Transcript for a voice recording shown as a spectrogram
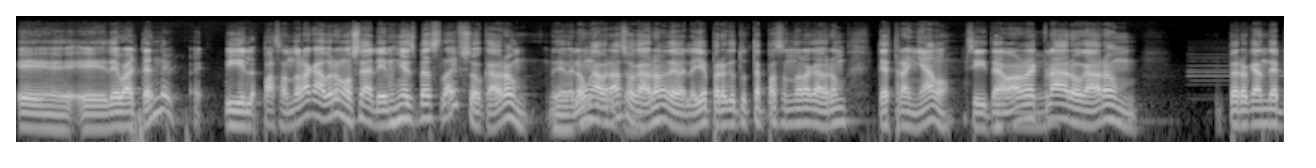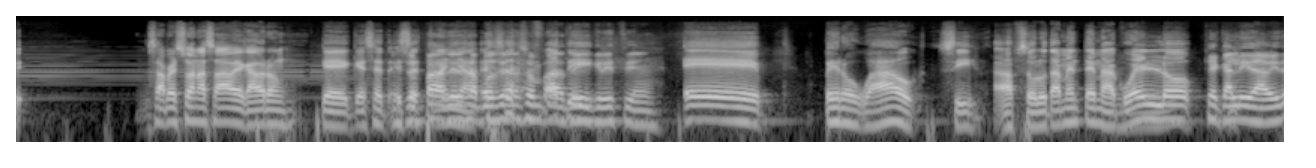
eh, eh, de bartender. Y pasándola cabrón. O sea, living his best life. So, cabrón. De verdad, un abrazo, cabrón. De verdad, yo espero que tú estés pasándola cabrón. Te extrañamos. Si te va a hablar claro, cabrón. Espero que ande. Esa persona sabe, cabrón, que, que se, Eso es para ti, esas posiciones son para ti, Cristian. Eh. Pero wow, sí, absolutamente me acuerdo. Que Carly David,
